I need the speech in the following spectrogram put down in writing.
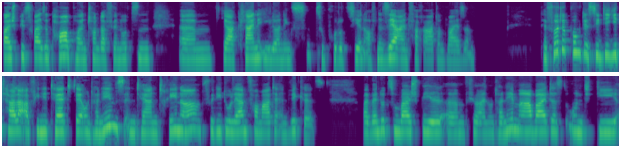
beispielsweise PowerPoint schon dafür nutzen, ähm, ja, kleine E-Learnings zu produzieren auf eine sehr einfache Art und Weise. Der vierte Punkt ist die digitale Affinität der unternehmensinternen Trainer, für die du Lernformate entwickelst. Weil wenn du zum Beispiel ähm, für ein Unternehmen arbeitest und die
